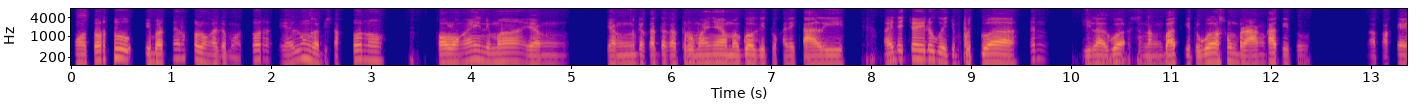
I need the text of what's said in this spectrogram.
Motor tuh ibaratnya kalau nggak ada motor ya lu nggak bisa ke sono. Tolong aja nih mah yang yang dekat-dekat rumahnya sama gua gitu kali-kali. Ayo deh coy lu gue jemput gua. Kan gila gua senang banget gitu. Gua langsung berangkat itu. Nggak pakai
